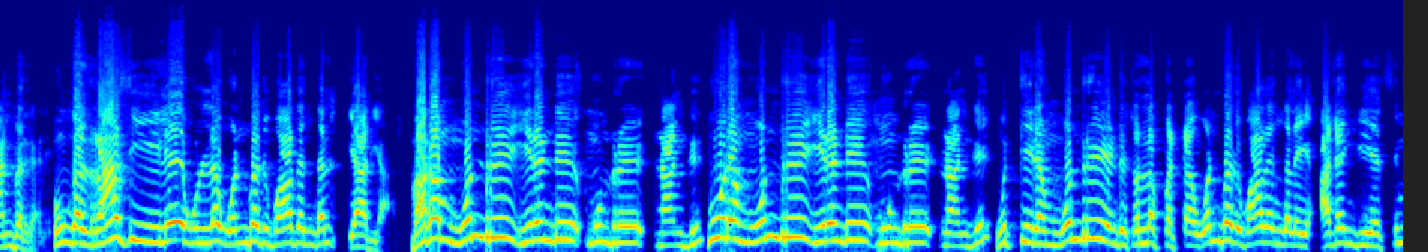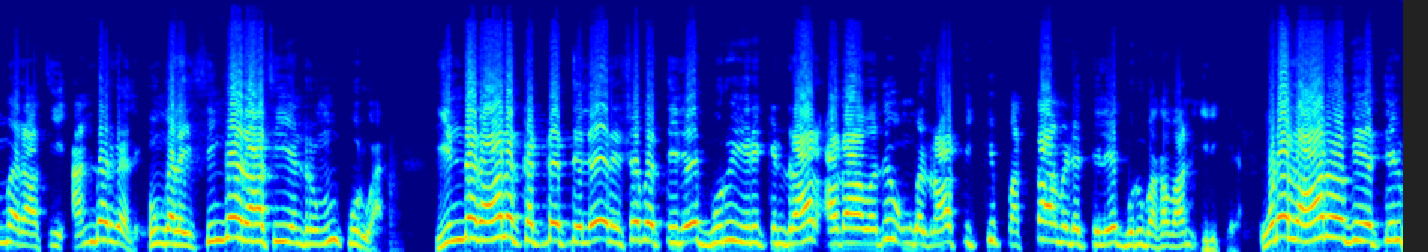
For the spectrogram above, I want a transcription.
அன்பர்களே. உங்கள் ராசியிலே உள்ள ஒன்பது பாதங்கள் யார் யார்? மகம் ஒன்று இரண்டு மூன்று நான்கு. பூரம் ஒன்று இரண்டு மூன்று நான்கு. உத்திரம் ஒன்று என்று சொல்லப்பட்ட ஒன்பது பாதங்களை அடங்கிய சிம்ம ராசி அன்பர்களே உங்களை சிங்க ராசி என்றும் கூறுவார். இந்த காலகட்டத்திலே ரிஷபத்திலே குரு இருக்கின்றார். அதாவது உங்கள் ராசிக்கு பத்தாம் இடத்திலே குரு பகவான் இருக்கிறார். உடல் ஆரோக்கியத்தில்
